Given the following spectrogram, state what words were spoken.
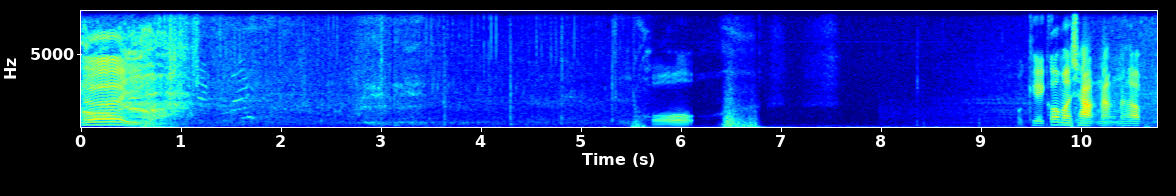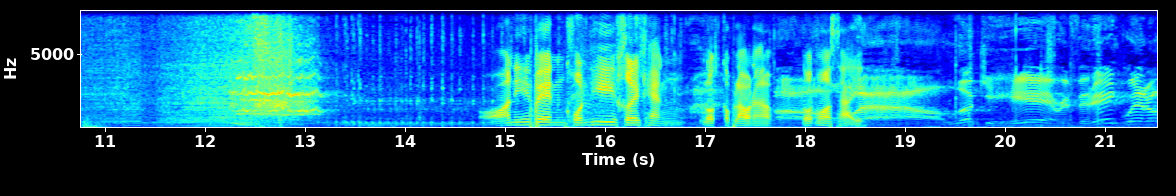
เฮ้ย เคก็มาฉากหนังนะครับ อ๋อ อันนี้เป็นคนที่เคยแข่งรถกับเรานะครับ รถมอเตอร์ไซค์ Well, looky here. If it ain't Widow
